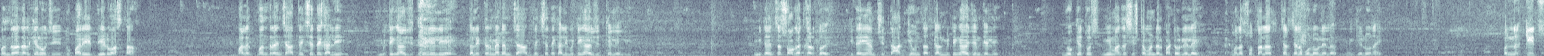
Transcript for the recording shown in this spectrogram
पंधरा तारखे रोजी दुपारी दीड वाजता पालकमंत्र्यांच्या अध्यक्षतेखाली मिटिंग आयोजित केलेली आहे. कलेक्टर मॅडमच्या अध्यक्षतेखाली मिटिंग आयोजित केलेली आहे. मी त्यांचं स्वागत करतोय की त्यांनी आमची दाद घेऊन तत्काळ मिटिंग आयोजन केली. योग्य तो मी माझं शिष्टमंडळ पाठवलेलं आहे. मला स्वतःला चर्चेला बोलवलेलं मी गेलो नाही. पण नक्कीच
